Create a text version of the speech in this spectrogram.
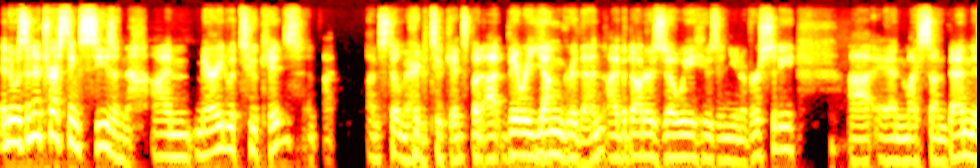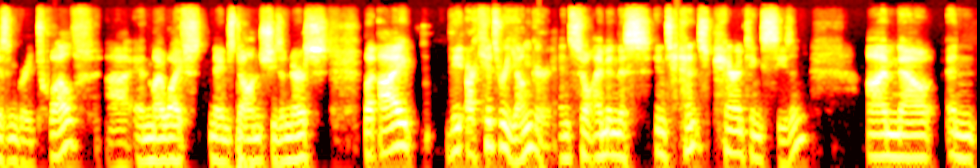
And it was an interesting season. I'm married with two kids, and I'm still married to two kids, but they were younger then. I have a daughter, Zoe, who's in university, uh, and my son, Ben, is in grade 12. Uh, and my wife's name's Dawn. She's a nurse. But I, the, our kids were younger. And so I'm in this intense parenting season. I'm now in,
